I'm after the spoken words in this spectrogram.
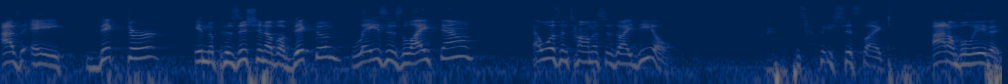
as a victor in the position of a victim, lays his life down. That wasn't Thomas's ideal. And so he's just like, I don't believe it.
